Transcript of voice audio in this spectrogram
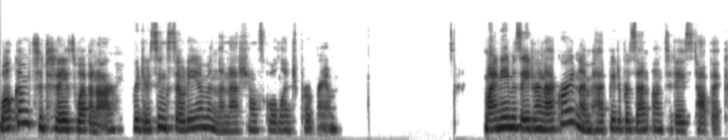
Welcome to today's webinar, Reducing Sodium in the National School Lunch Program. My name is Adrienne Ackroyd, and I'm happy to present on today's topic.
